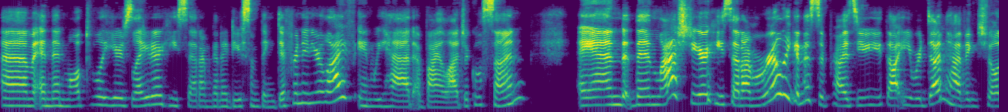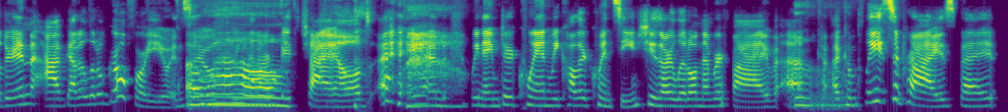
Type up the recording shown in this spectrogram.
Um, and then multiple years later, he said, I'm going to do something different in your life. And we had a biological son. And then last year, he said, I'm really going to surprise you. You thought you were done having children. I've got a little girl for you. And so oh, wow. we had our fifth child and we named her Quinn. We call her Quincy. She's our little number five. Um, oh. A complete surprise, but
